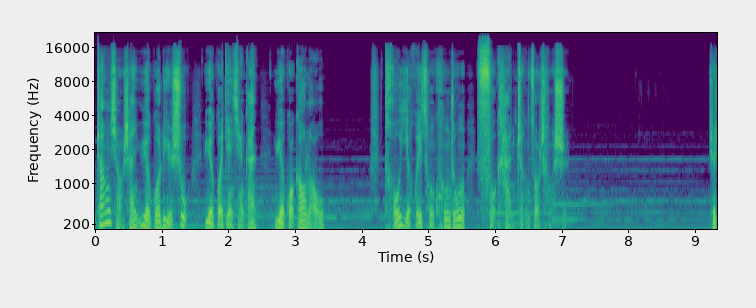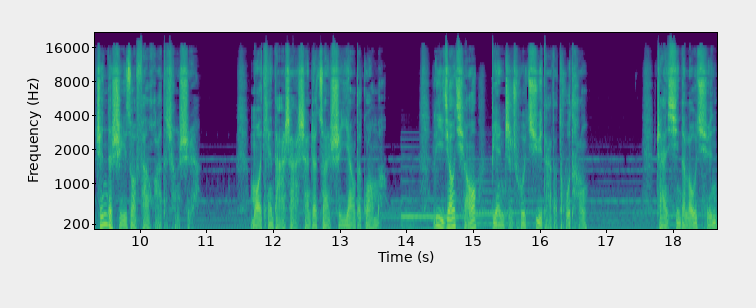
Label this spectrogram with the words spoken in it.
张小山越过绿树，越过电线杆，越过高楼，头一回从空中俯瞰整座城市。这真的是一座繁华的城市啊！摩天大厦闪着钻石一样的光芒，立交桥编织出巨大的图腾，崭新的楼群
